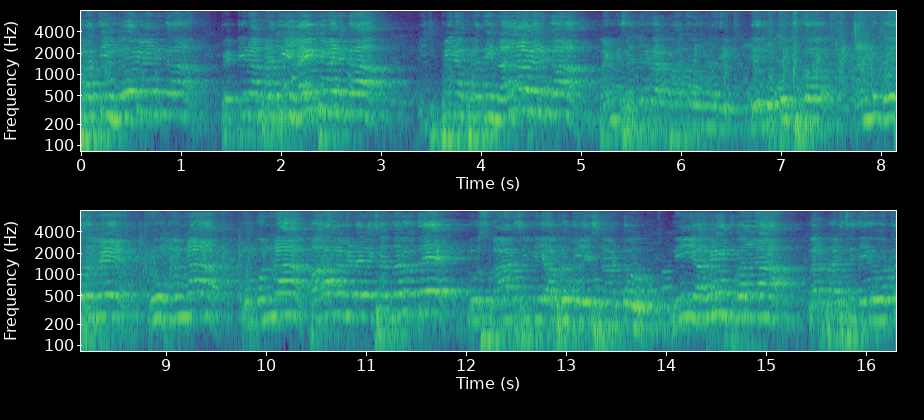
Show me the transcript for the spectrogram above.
ప్రతి మోరు వెనుక పెట్టిన ప్రతి లైట్ వెనుక ఇప్పిన ప్రతి నల్ల వెనుక బండి సంజయ్ గారి పాత్ర ఉన్నది అందుకోసమే నువ్వు మొన్న నువ్వు మొన్న పార్లమెంట్ ఎలక్షన్ జరిగితే నువ్వు స్మార్ట్ సిటీ అభివృద్ధి చేసినట్టు. నీ అవినీతి వల్ల మన పరిస్థితి ఏ ఓట్ల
